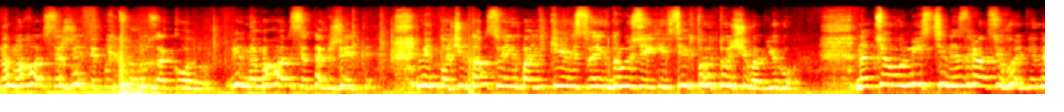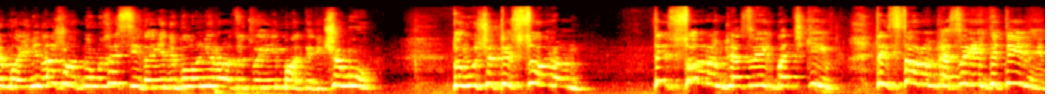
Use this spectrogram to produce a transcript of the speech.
намагався жити по цьому закону. Він намагався так жити. Він почитав своїх батьків і своїх друзів і всіх, хто оточував його. На цьому місці не зря сьогодні немає. Ні на жодному засіданні не було ні разу твоєї матері. Чому? Тому що ти сором! Ти сором для своїх батьків, ти сором для своєї дитини.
